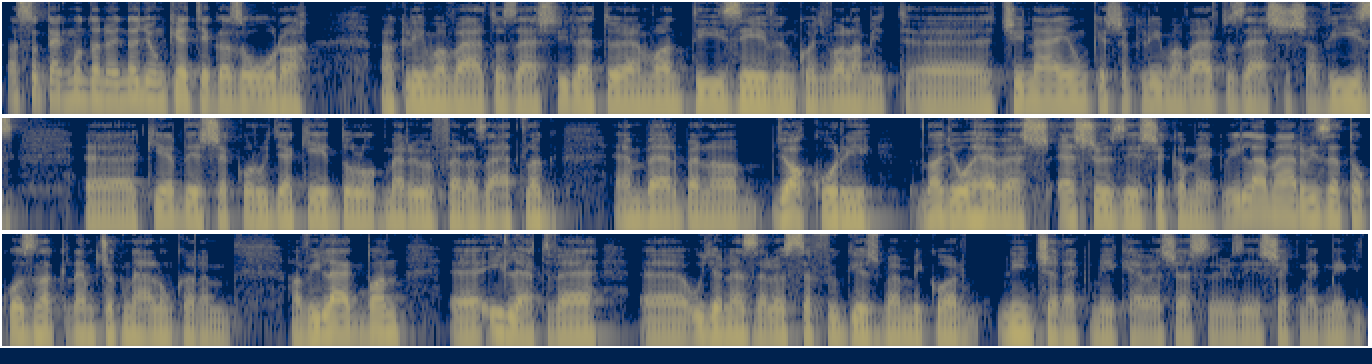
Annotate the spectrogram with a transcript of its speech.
azt szokták mondani, hogy nagyon ketyeg az óra a klímaváltozás illetően van tíz évünk, hogy valamit csináljunk, és a klímaváltozás és a víz kérdésekor ugye két dolog merül fel az átlag emberben, a gyakori, nagyon heves esőzések, amelyek villámárvizet okoznak, nem csak nálunk, hanem a világban, illetve ugyanezzel összefüggésben, mikor nincsenek még heves esőzések, meg még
